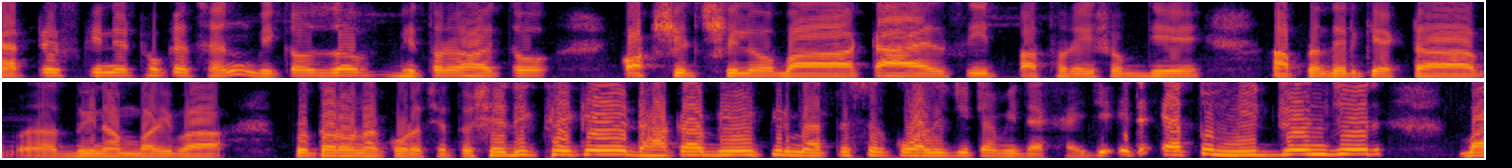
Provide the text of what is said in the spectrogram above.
ম্যাট্রেস কিনে ঠকেছেন বিকজ অফ ভিতরে হয়তো ককশিট ছিল বা টাইলস ইট পাথর এইসব দিয়ে আপনাদেরকে একটা দুই নাম্বারই বা প্রতারণা করেছে। তো সেদিক থেকে ঢাকা বিএপির ম্যাট্রেসের কোয়ালিটিটা আমি দেখাই যে এটা এত মিড রেঞ্জের বা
